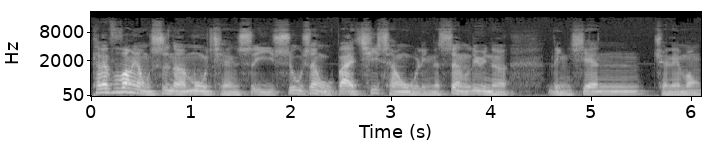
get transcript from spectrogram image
台北富邦勇士呢，目前是以十五胜五败、七成五零的胜率呢，领先全联盟。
